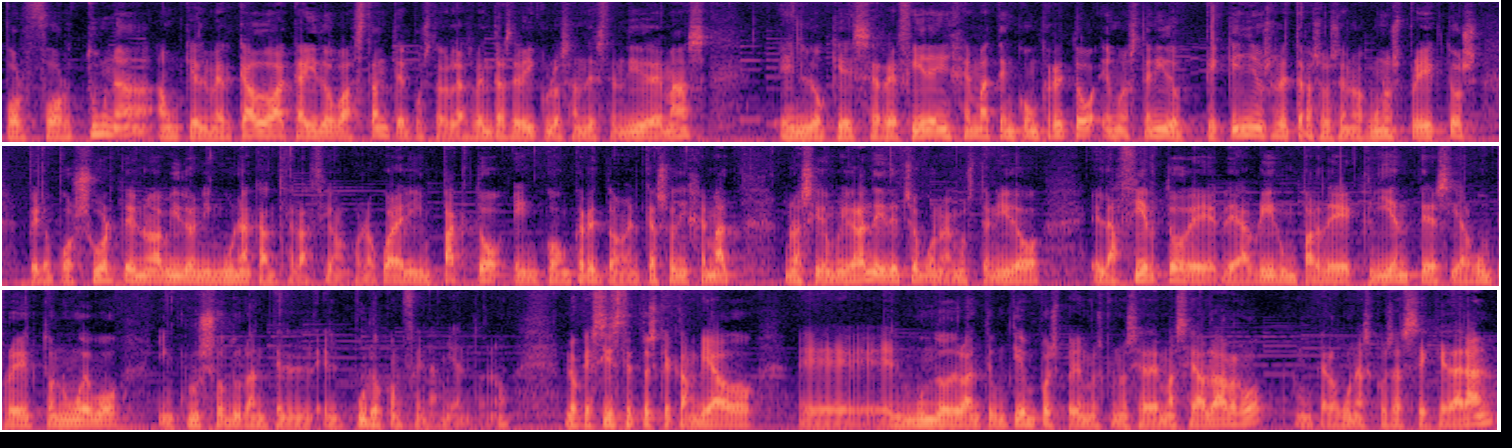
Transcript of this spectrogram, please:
por fortuna, aunque el mercado ha caído bastante, puesto que las ventas de vehículos han descendido y demás, en lo que se refiere a Ingemat en concreto, hemos tenido pequeños retrasos en algunos proyectos, pero por suerte no ha habido ninguna cancelación, con lo cual el impacto en concreto en el caso de Ingemat no ha sido muy grande y de hecho bueno, hemos tenido el acierto de, abrir un par de clientes y algún proyecto nuevo incluso durante el, puro confinamiento. Lo que sí es cierto es que ha cambiado eh, el mundo durante un tiempo, esperemos que no sea demasiado largo, aunque algunas cosas se quedarán,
